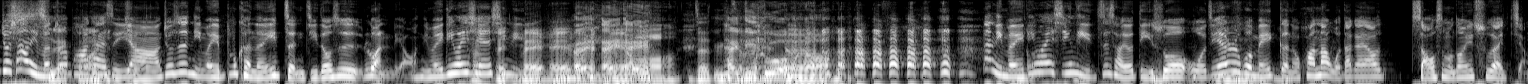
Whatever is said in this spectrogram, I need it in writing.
就像你们做 Podcast 一样啊，就是你们也不可能一整集都是乱聊，你们一定会先心里哎哎哎哎哎，这你太低估我们了。那你们一定会心里至少有底，说我今天如果没梗的话，那我大概要找什么东西出来讲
